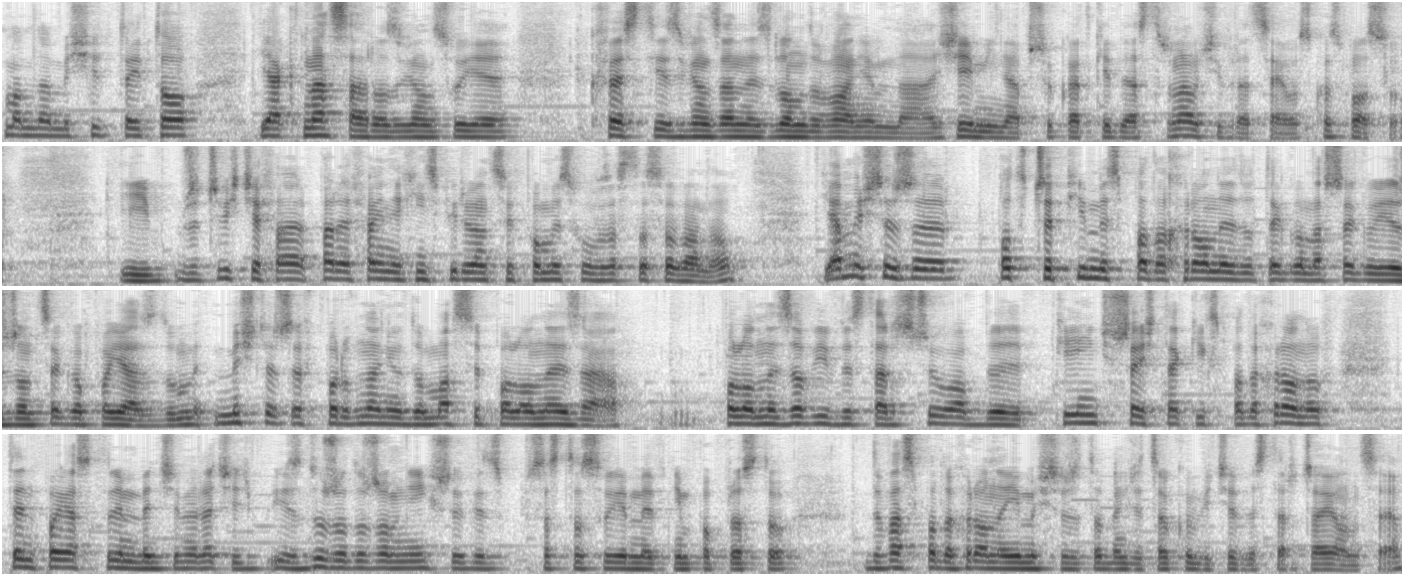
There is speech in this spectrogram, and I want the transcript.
Mam na myśli tutaj to, jak NASA rozwiązuje kwestie związane z lądowaniem na Ziemi, na przykład kiedy astronauci wracają z kosmosu. I rzeczywiście parę fajnych, inspirujących pomysłów zastosowano. Ja myślę, że podczepimy spadochrony do tego naszego jeżdżącego pojazdu. My- Myślę, że w porównaniu do masy Poloneza, Polonezowi wystarczyłoby 5-6 takich spadochronów. Ten pojazd, którym będziemy lecieć, jest dużo, dużo mniejszy, więc zastosujemy w nim po prostu dwa spadochrony i myślę, że to będzie całkowicie wystarczające.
